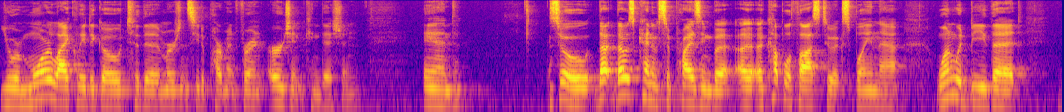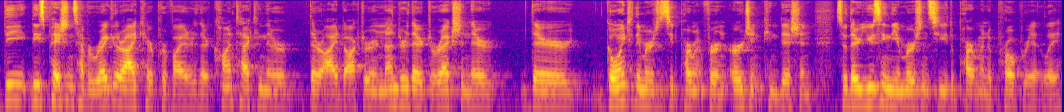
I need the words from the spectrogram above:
you were more likely to go to the emergency department for an urgent condition. And so that, that was kind of surprising, but a, a couple of thoughts to explain that. One would be that the, these patients have a regular eye care provider, they're contacting their, their eye doctor, and under their direction, they're, they're going to the emergency department for an urgent condition. So they're using the emergency department appropriately.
